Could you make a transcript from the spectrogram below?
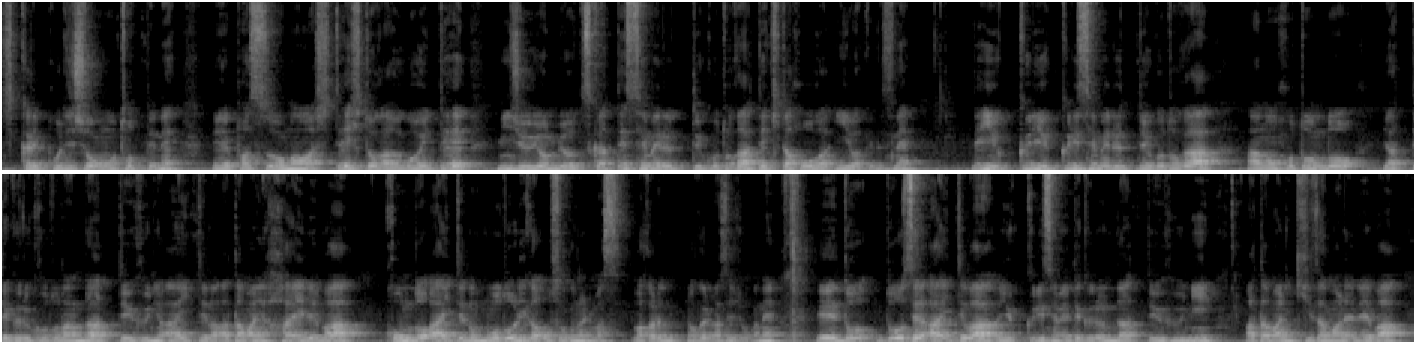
しっかりポジションを取ってね、えパスを回して人が動いて24秒使って攻めるっていうことができた方がいいわけですね。でゆっくりゆっくり攻めるっていうことがあのほとんどやってくることなんだっていうふうに相手の頭に入れば今度相手の戻りが遅くなります。わかる分かりますでしょうかね、えー、どどうせ相手はゆっくり攻めてくるんだっていうふうに頭に刻まれれば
